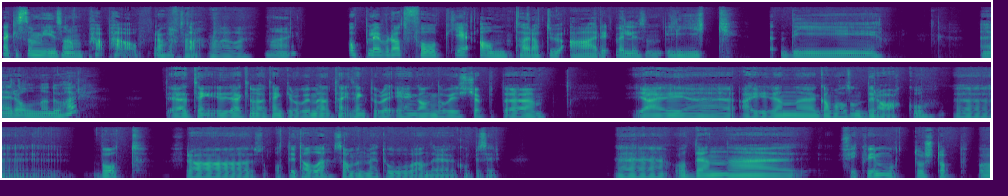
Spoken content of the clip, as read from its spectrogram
Det er ikke så mye sånn pow-pow fra hofta. Nei, nei. Nei. Opplever du at folk antar at du er veldig sånn lik de eh, rollene du har? jeg tenk, det er ikke noe jeg tenker over, men jeg tenkte over det en gang da vi kjøpte Jeg eh, eier en gammel sånn Draco eh, båt fra sånn 80-tallet sammen med to andre kompiser. Eh, og den eh, fikk vi motorstopp på,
